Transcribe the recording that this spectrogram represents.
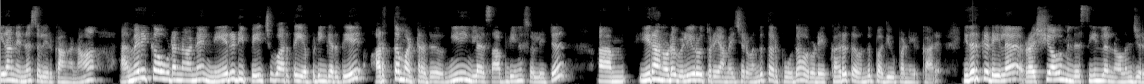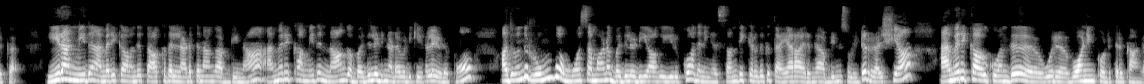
ஈரான் என்ன சொல்லியிருக்காங்கன்னா அமெரிக்காவுடனான நேரடி பேச்சுவார்த்தை அப்படிங்கிறதே அர்த்தமற்றது மீனிங்லெஸ் அப்படின்னு சொல்லிட்டு ஈரானோட வெளியுறவுத்துறை அமைச்சர் வந்து தற்போது அவருடைய கருத்தை வந்து பதிவு பண்ணியிருக்காரு. இதற்கிடையில ரஷ்யாவும் இந்த சீன்ல நுழைஞ்சிருக்கு. ஈரான் மீது அமெரிக்கா வந்து தாக்குதல் நடத்தினாங்க அப்படின்னா அமெரிக்கா மீது நாங்க பதிலடி நடவடிக்கைகளை எடுப்போம். அது வந்து ரொம்ப மோசமான பதிலடியாக இருக்கும். அதை நீங்க சந்திக்கிறதுக்கு தயாரா இருங்க அப்படின்னு சொல்லிட்டு ரஷ்யா அமெரிக்காவுக்கு வந்து ஒரு வார்னிங் கொடுத்திருக்காங்க.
